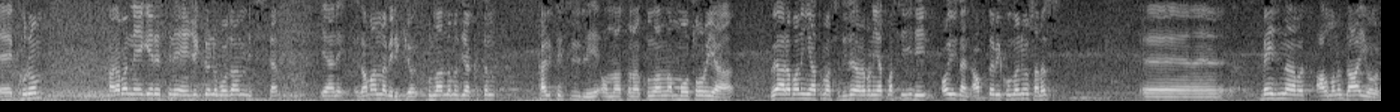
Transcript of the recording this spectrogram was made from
E, kurum arabanın EGR'sini, enjektörünü bozan bir sistem. Yani zamanla birikiyor. Kullandığımız yakıtın kalitesizliği, ondan sonra kullanılan motor yağı ve arabanın yatması, dizel arabanın yatması iyi değil. O yüzden hafta bir kullanıyorsanız eee benzinli araba almanız daha iyi olur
